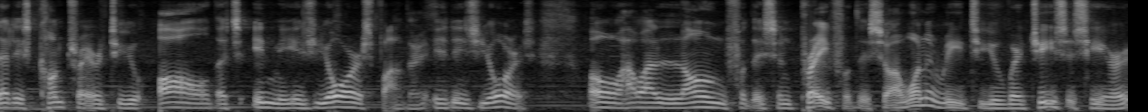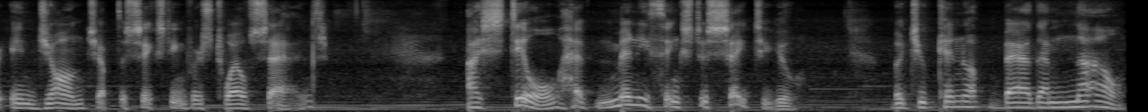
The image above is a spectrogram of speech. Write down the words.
that is contrary to you. All that's in me is yours, Father. It is yours. Oh, how I long for this and pray for this. So I want to read to you where Jesus here in John chapter 16, verse 12 says, I still have many things to say to you, but you cannot bear them now.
